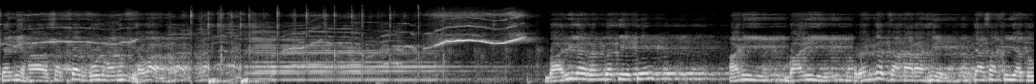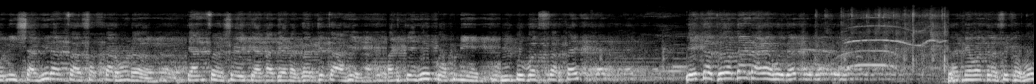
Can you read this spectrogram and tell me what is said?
त्यांनी हा सत्कार गोड मानून घ्यावा. बारीला रंगत येते आणि बारी रंगत जाणार आहे. त्यासाठी या दोन्ही शाहिरांचा सत्कार होणं त्यांचं श्रेय त्यांना देणं गरजेचं आहे. आणि ते हे कोकणी युट्यूबर्स करतायत. एका जोरदार टाळ्या होत्यात धन्यवाद रसिक हो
